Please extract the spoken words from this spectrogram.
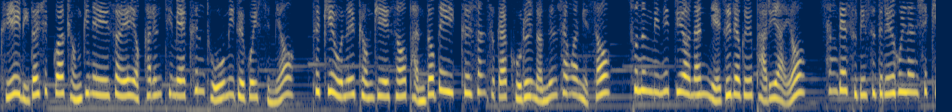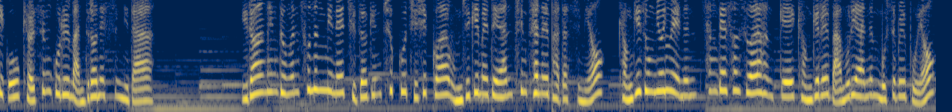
그의 리더십과 경기 내에서의 역할은 팀에 큰 도움이 되고 있으며 특히 오늘 경기에서 반더베이크 선수가 골을 넣는 상황에서 손흥민이 뛰어난 예지력을 발휘하여 상대 수비수들을 혼란시키고 결승골을 만들어냈습니다. 이러한 행동은 손흥민의 지적인 축구 지식과 움직임에 대한 칭찬을 받았으며 경기 종료 후에는 상대 선수와 함께 경기를 마무리하는 모습을 보여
